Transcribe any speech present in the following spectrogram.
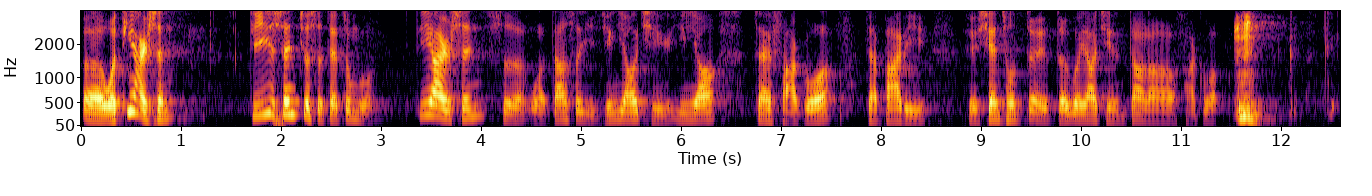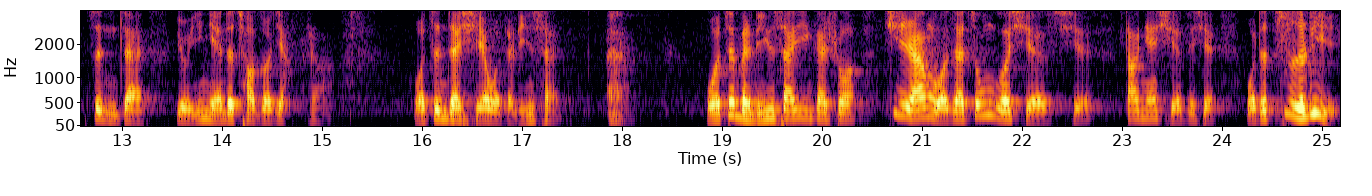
呃，我第二生，第一生就是在中国，第二生是我当时已经邀请应邀在法国，在巴黎，就先从德德国邀请到了法国，正在有一年的创作假，是吧？我正在写我的《灵山》，我这本《灵山》应该说，既然我在中国写写当年写这些，我的自律。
